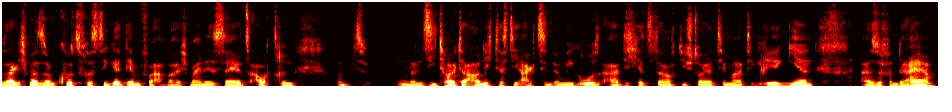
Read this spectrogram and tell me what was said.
sage ich mal, so ein kurzfristiger Dämpfer. Aber ich meine, ist ja jetzt auch drin. Und man sieht heute auch nicht, dass die Aktien irgendwie großartig jetzt da auf die Steuerthematik reagieren. Also von daher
